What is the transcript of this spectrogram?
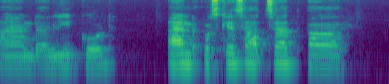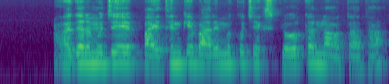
and LeetCode एंड उसके साथ साथ uh, अगर मुझे पाइथन के बारे में कुछ एक्सप्लोर करना होता था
